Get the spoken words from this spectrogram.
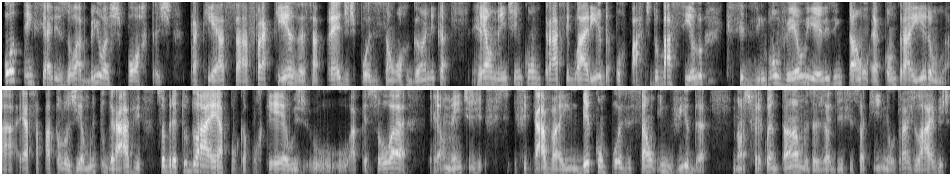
potencializou, abriu as portas para que essa fraqueza, essa predisposição orgânica realmente encontrasse guarida por parte do bacilo que se desenvolveu e eles então é, contraíram a, essa patologia muito grave, sobretudo à época, porque os, o, a pessoa realmente ficava em decomposição em vida. Nós frequentamos, eu já disse isso aqui em outras lives,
